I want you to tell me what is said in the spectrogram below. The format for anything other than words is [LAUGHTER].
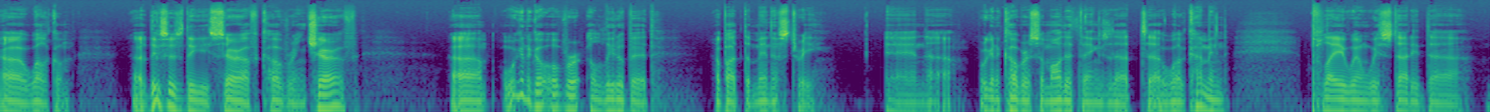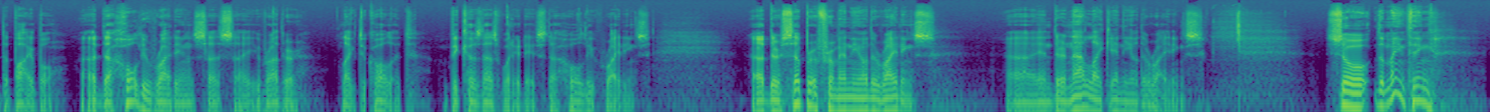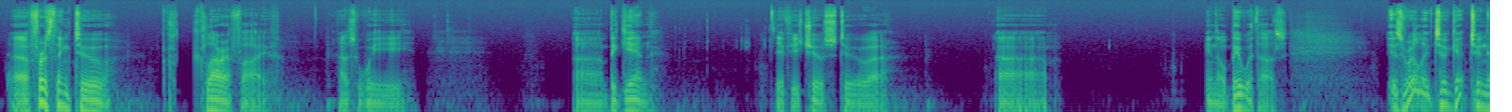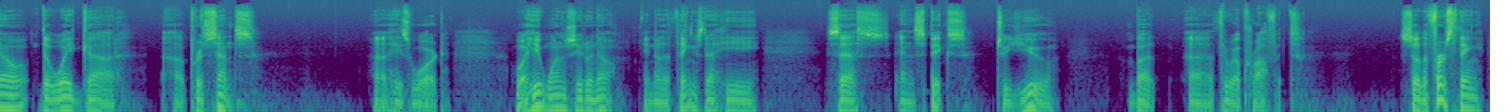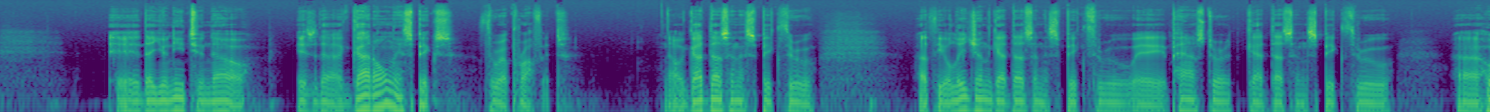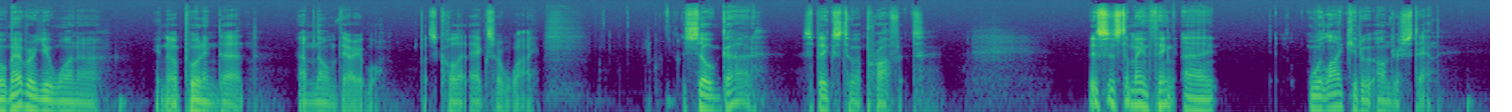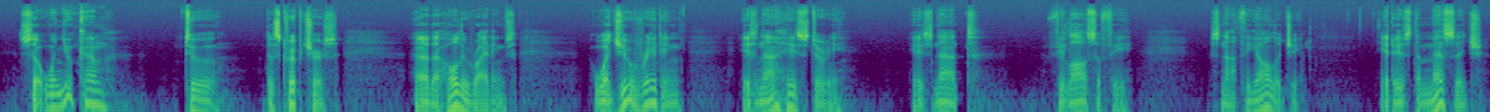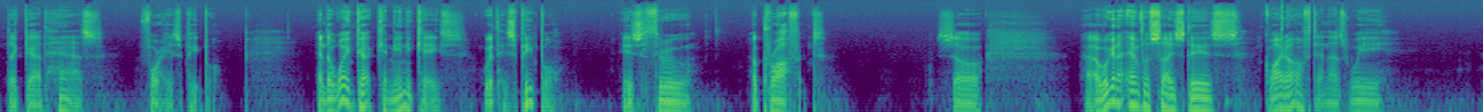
uh, welcome. Uh, this is the Seraph covering Cherub. Um, we're going to go over a little bit about the ministry, and uh, we're going to cover some other things that uh, will come in play when we study the the Bible, uh, the holy writings, as I rather like to call it, because that's what it is, the holy writings. They're separate from any other writings, and they're not like any other writings. So the main thing, uh, first thing to c- clarify, as we uh, begin, if you choose to, uh, uh, you know, be with us, is really to get to know the way God uh, presents uh, His Word, what He wants you to know. You know, the things that He says and speaks to you, but through a prophet. So the first thing uh, that you need to know is that God only speaks through a prophet. Now, God doesn't speak through a theologian. God doesn't speak through a pastor. God doesn't speak through uh, whomever you wanna, you know, put in that unknown variable. Let's call it X or Y. So God speaks to a prophet. This is the main thing I would like you to understand. So when you come to the scriptures, uh, the holy writings, what you're reading is not history, is not philosophy, it's not theology. It is the message that God has for his people. And the way God communicates with his people is through a prophet. So uh, we're going to emphasize this quite often as we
